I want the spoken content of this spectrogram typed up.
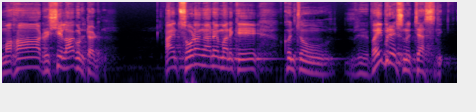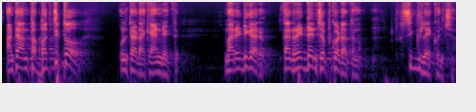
మహా ఋషిలాగా ఉంటాడు. ఆయన చూడంగానే మనకి కొంచెం వైబ్రేషన్ వచ్చేస్తుంది. అంటే అంత భక్తితో ఉంటాడు ఆ క్యాండిడేట్. మా రెడ్డి గారు కానీ రెడ్డి అని చెప్పుకోడు అతను. సిగ్గులే కొంచెం.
